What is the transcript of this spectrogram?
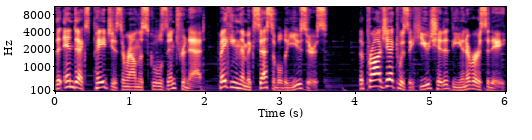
that indexed pages around the school's intranet, making them accessible to users. The project was a huge hit at the university,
